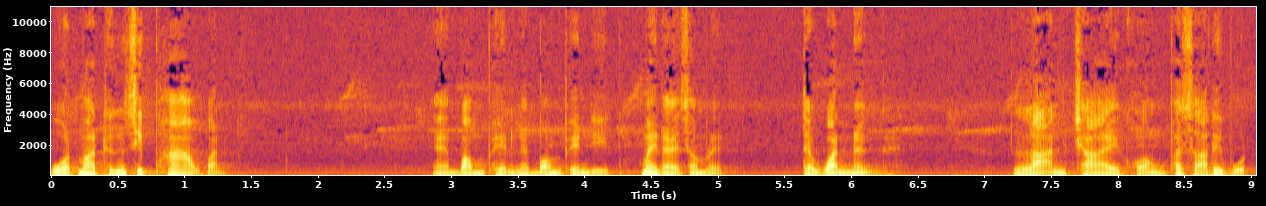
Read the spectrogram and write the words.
บวชมาถึงสิบห้าวันบำเพ็ญและบำเพ็ญอีกไม่ได้สำเร็จ แต่วันหนึ่ง หลานชายของภาษาริบุตร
